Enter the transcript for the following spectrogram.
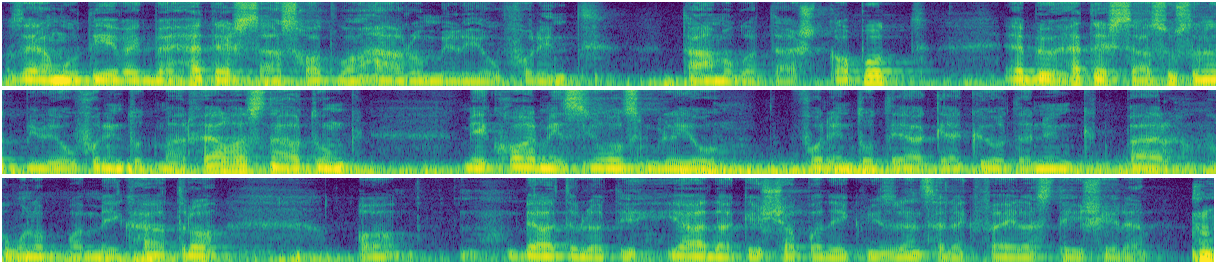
az elmúlt években 763 millió forint támogatást kapott, ebből 725 millió forintot már felhasználtunk, még 38 millió forintot el kell költenünk pár hónapban még hátra a belterületi jádák és csapadékvízrendszerek fejlesztésére.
